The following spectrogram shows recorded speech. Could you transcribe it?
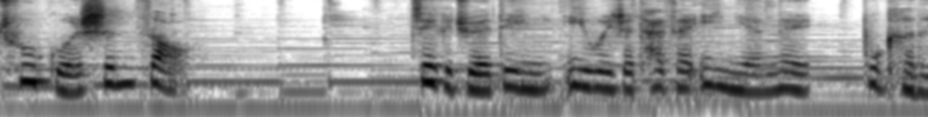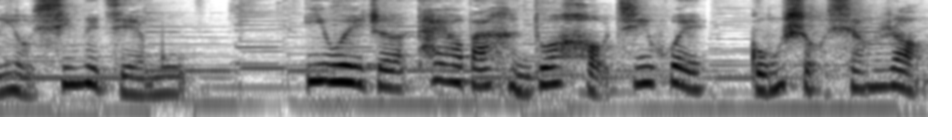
出国深造，这个决定意味着他在一年内不可能有新的节目，意味着他要把很多好机会拱手相让，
